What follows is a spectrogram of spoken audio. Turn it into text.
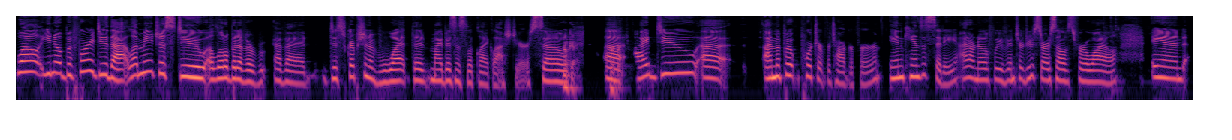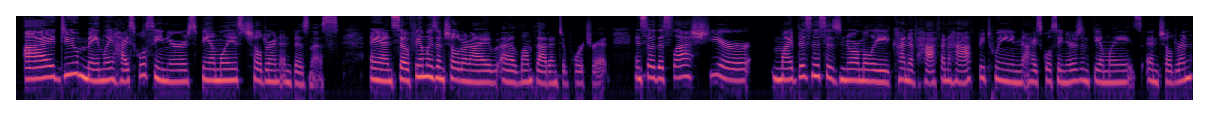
well, you know, before I do that, let me just do a little bit of a of a description of what the my business looked like last year. So, okay. uh, I do uh, I'm a portrait photographer in Kansas City. I don't know if we've introduced ourselves for a while. And I do mainly high school seniors, families, children, and business. And so, families and children, I uh, lump that into portrait. And so, this last year, my business is normally kind of half and half between high school seniors and families and children.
